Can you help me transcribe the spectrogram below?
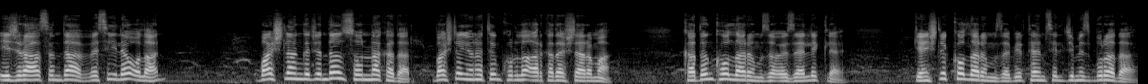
icrasında vesile olan başlangıcından sonuna kadar başta yönetim kurulu arkadaşlarıma, kadın kollarımıza özellikle, gençlik kollarımıza bir temsilcimiz burada,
